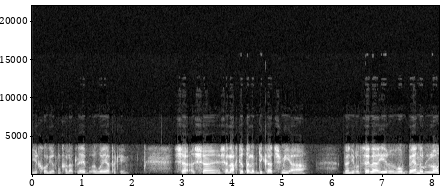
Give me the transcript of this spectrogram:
יכול להיות מחלת לב, הוא היה תקין. ש, ש, שלחתי אותה לבדיקת שמיעה, ואני רוצה להעיר, רובנו לא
